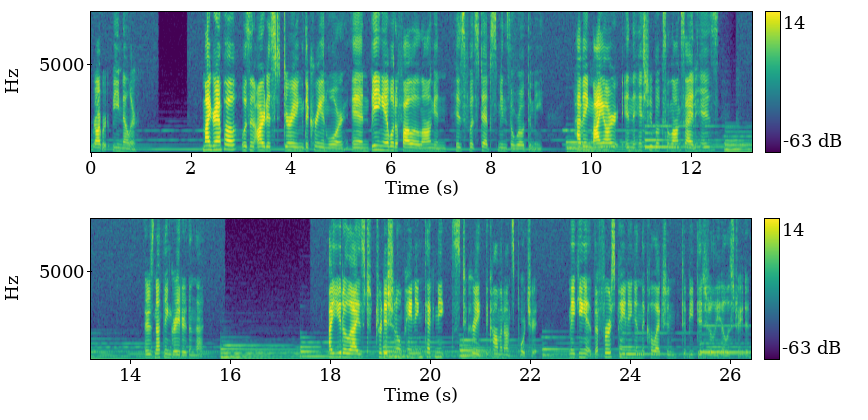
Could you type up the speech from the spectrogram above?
Robert B. Neller. My grandpa was an artist during the Korean War, and being able to follow along in his footsteps means the world to me. Having my art in the history books alongside his, there's nothing greater than that. I utilized traditional painting techniques to create the Commandant's portrait, making it the first painting in the collection to be digitally illustrated.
